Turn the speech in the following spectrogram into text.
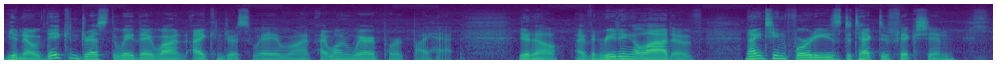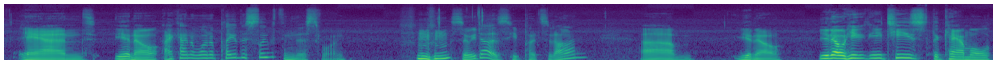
you know, they can dress the way they want, I can dress the way I want. I want to wear a pork pie hat. You know, I've been reading a lot of 1940s detective fiction, and you know, I kind of want to play the sleuth in this one. So he does. He puts it on. Um, you know, you know, he he teased the camel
